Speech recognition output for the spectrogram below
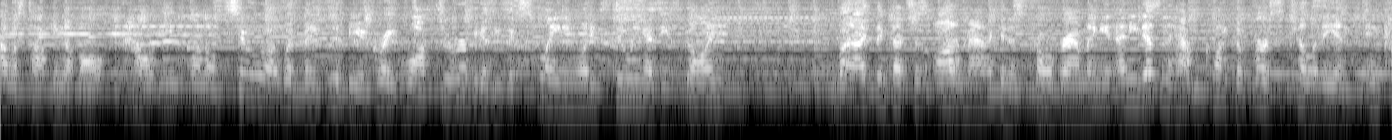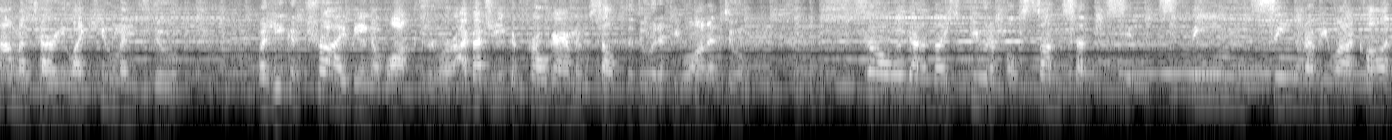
I was talking about how E102 uh, would, be, would be a great walkthrough because he's explaining what he's doing as he's going. But I think that's just automatic in his programming, and he doesn't have quite the versatility in, in commentary like humans do. But he could try being a walkthrougher. I bet you he could program himself to do it if he wanted to. So we got a nice, beautiful sunset theme scene, whatever you want to call it,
